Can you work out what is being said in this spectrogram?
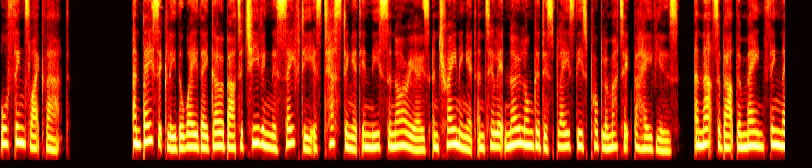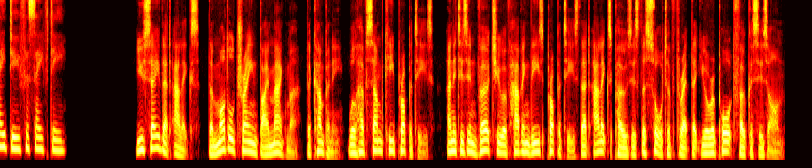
or things like that. And basically, the way they go about achieving this safety is testing it in these scenarios and training it until it no longer displays these problematic behaviors, and that's about the main thing they do for safety. You say that Alex, the model trained by Magma, the company, will have some key properties, and it is in virtue of having these properties that Alex poses the sort of threat that your report focuses on.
